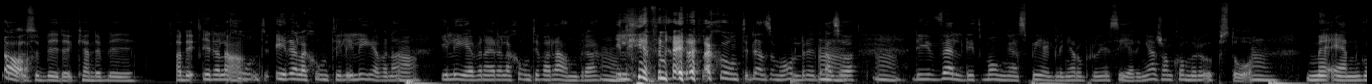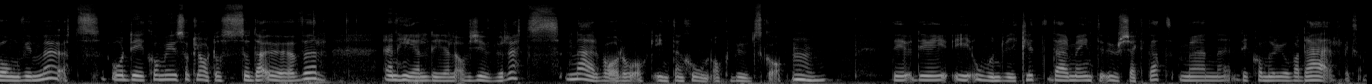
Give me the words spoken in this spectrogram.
Ja, Så blir det, kan det bli, ja, det, i relation, i relation till eleverna. ja. Eleverna i relation till varandra. Mm. Eleverna i relation till den som håller i det. Mm. Alltså, Mm. det är ju väldigt många speglingar och projiceringar som kommer att uppstå. Mm. med en gång vi möts. Och det kommer ju såklart att sudda över en hel del av djurets närvaro och intention och budskap. Mm. Det, det är oundvikligt, därmed inte ursäktat, men det kommer ju att vara där. Liksom.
